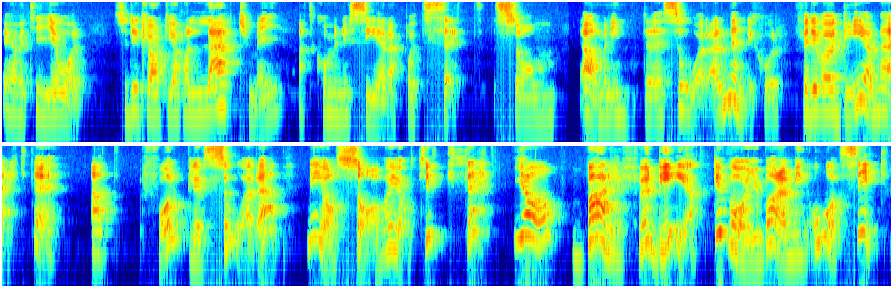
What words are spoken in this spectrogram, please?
över tio år. Så det är klart jag har lärt mig att kommunicera på ett sätt som, ja men inte sårar människor. För det var det jag märkte, att folk blev sårade när jag sa vad jag tyckte. Ja! Varför det? Det var ju bara min åsikt.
